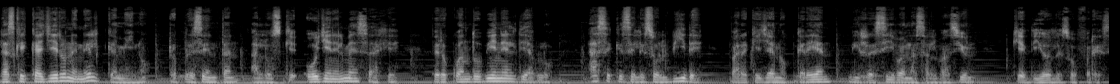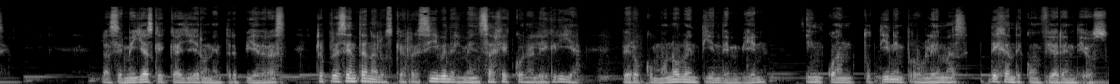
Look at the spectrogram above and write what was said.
Las que cayeron en el camino representan a los que oyen el mensaje, pero cuando viene el diablo hace que se les olvide para que ya no crean ni reciban la salvación que Dios les ofrece. Las semillas que cayeron entre piedras representan a los que reciben el mensaje con alegría, pero como no lo entienden bien, en cuanto tienen problemas, dejan de confiar en Dios.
